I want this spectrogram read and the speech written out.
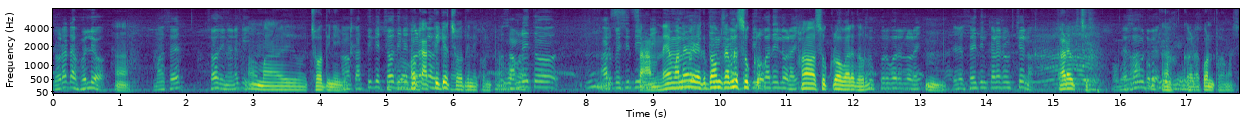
জোড়াটা হলো হ্যাঁ। মাসের ছ দিনে নাকি? মা ছ দিনে হ্যাঁ, কার্তিকের ছ দিনে কার্তিকের ছ দিনে কনফার্ম তো সামনেই তো আর বেশি দিন সামনে মানে একদম সামনে শুক্র হ্যাঁ শুক্রবারে ধরুন। শুক্রবারে লড়াই। তাহলে সেই দিন কাড়াটা উঠছে না? কাড়া উঠছে। হ্যাঁ কাড়া কনফার্ম আছে।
